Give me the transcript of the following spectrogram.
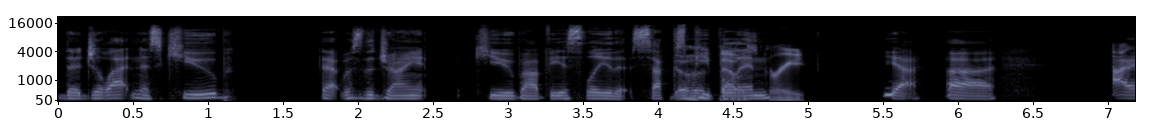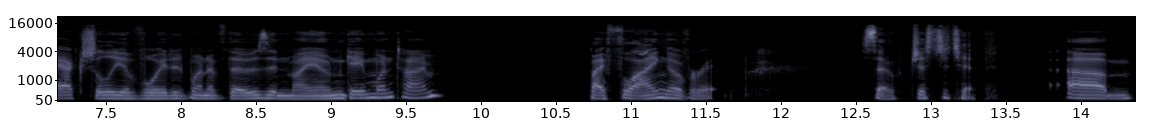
the gelatinous cube, that was the giant cube, obviously, that sucks Oh, people that in. great. Yeah. Uh, I actually avoided one of those in my own game one time by flying over it. So, just a tip. Um,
